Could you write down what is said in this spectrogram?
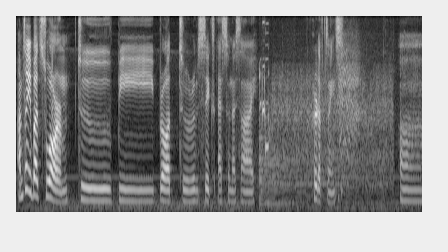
I'm talking about swarm to be brought to room 6 as soon as I heard of things. Uh,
